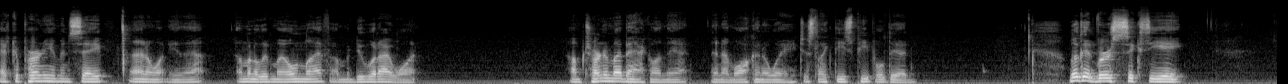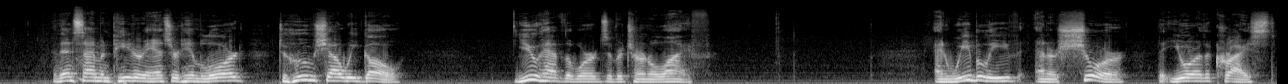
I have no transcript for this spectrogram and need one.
at Capernaum and say, I don't want any of that. I'm going to live my own life. I'm going to do what I want. I'm turning my back on that and I'm walking away, just like these people did. Look at verse 68. And then Simon Peter answered him, Lord, to whom shall we go? You have the words of eternal life. And we believe and are sure that you are the Christ,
